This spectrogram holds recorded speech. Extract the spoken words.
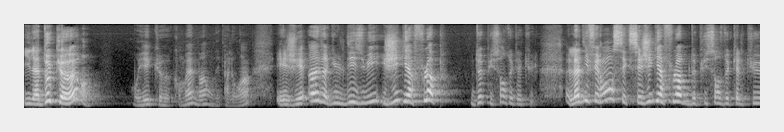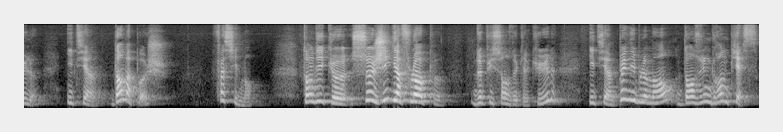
il a deux cœurs, vous voyez que quand même hein, on n'est pas loin, et j'ai 1,18 gigaflop de puissance de calcul. La différence c'est que ces gigaflops de puissance de calcul, il tient dans ma poche facilement Tandis que ce gigaflop de puissance de calcul, il tient péniblement dans une grande pièce.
